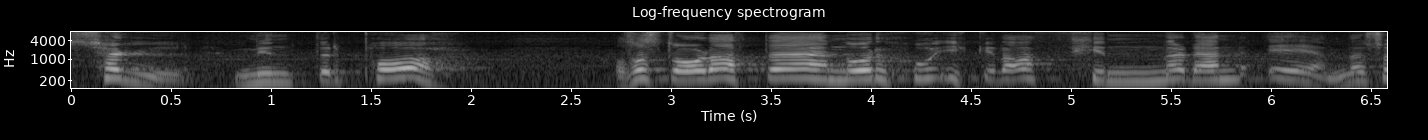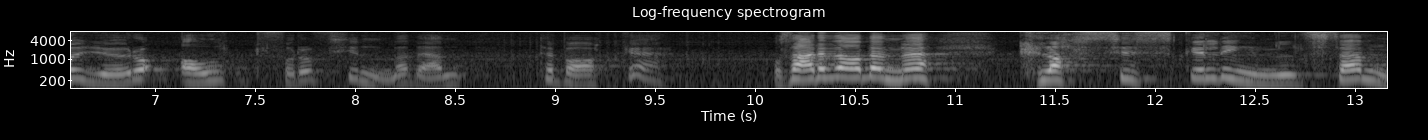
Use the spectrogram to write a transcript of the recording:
sølvmynter på. Og så står det at eh, når hun ikke da finner den ene, så gjør hun alt for å finne den tilbake. Og så er det da denne klassiske lignelsen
